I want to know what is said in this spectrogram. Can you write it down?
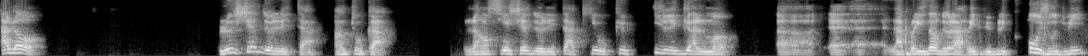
Alors, le chef de l'État, en tout cas, l'ancien chef de l'État qui occupe illégalement la présidence de la République aujourd'hui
